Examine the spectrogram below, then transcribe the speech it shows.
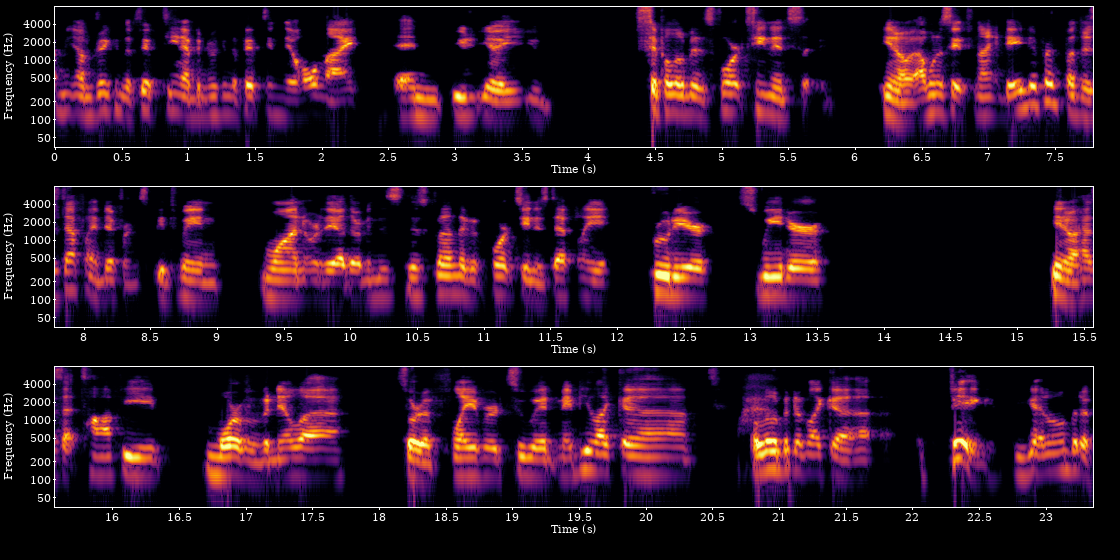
I mean, I'm drinking the 15. I've been drinking the 15 the whole night, and you you know you sip a little bit It's 14. It's you know I want to say it's night and day difference, but there's definitely a difference between one or the other. I mean, this this Glenlivet 14 is definitely fruitier, sweeter. You know, has that toffee, more of a vanilla sort of flavor to it. Maybe like a a little bit of like a fig. You got a little bit of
